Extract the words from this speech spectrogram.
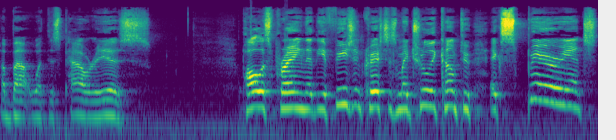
about what this power is. Paul is praying that the Ephesian Christians may truly come to experience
